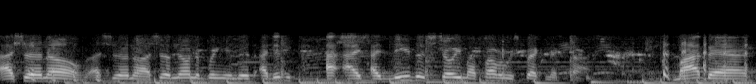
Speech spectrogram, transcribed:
I should have known. I should have known. I should have known to bring you this. I didn't. I, I I need to show you my proper respect next time. My bad.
